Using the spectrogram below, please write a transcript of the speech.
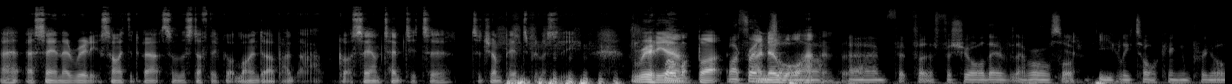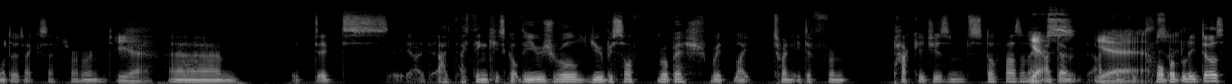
uh, are saying they're really excited about some of the stuff they've got lined up. I, I've got to say I'm tempted to to jump in to be honest with you, really Well, am. my- but My friends I know what will are, happen. But, um, for, for for sure. They're they're all sort of eagerly talking and pre-ordered, etc. And yeah, um, it, it's I, I think it's got the usual Ubisoft rubbish with like twenty different packages and stuff, hasn't it? Yes. I don't. I Yeah, think it probably does.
